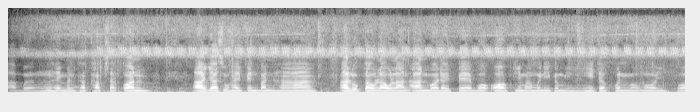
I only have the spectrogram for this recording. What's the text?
อาเบิ้งให้มันขักขักสะก่อนอายาสุให้เป็นปัญหาอาลูกเต่าเหล่าล้านอ่านบ่ได้แปลบ่ออกที่มามือนี้ก็มีแต่คนงอยพอ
